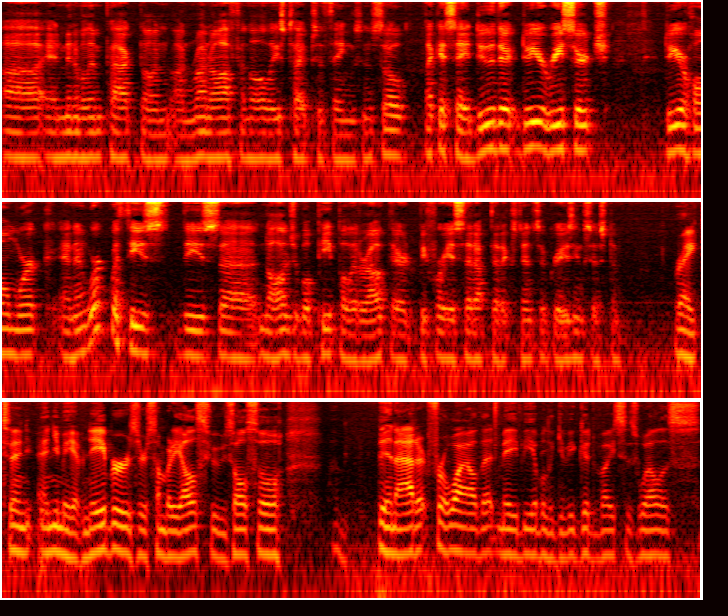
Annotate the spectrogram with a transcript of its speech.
uh, and minimal impact on, on runoff and all these types of things. And so, like I say, do the, do your research, do your homework, and then work with these these uh, knowledgeable people that are out there before you set up that extensive grazing system. Right, and and you may have neighbors or somebody else who's also been at it for a while that may be able to give you good advice as well as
